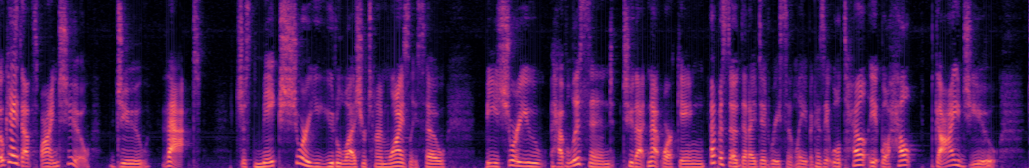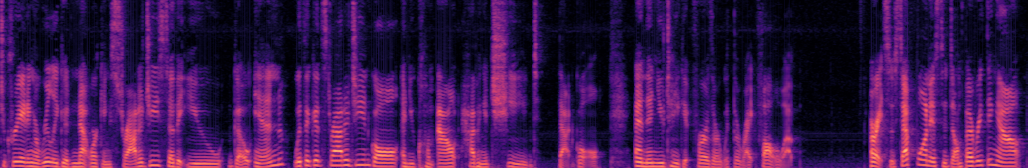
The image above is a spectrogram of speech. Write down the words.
Okay, that's fine too. Do that. Just make sure you utilize your time wisely. So be sure you have listened to that networking episode that I did recently because it will tell it will help guide you to creating a really good networking strategy so that you go in with a good strategy and goal and you come out having achieved that goal. And then you take it further with the right follow up. All right, so step one is to dump everything out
